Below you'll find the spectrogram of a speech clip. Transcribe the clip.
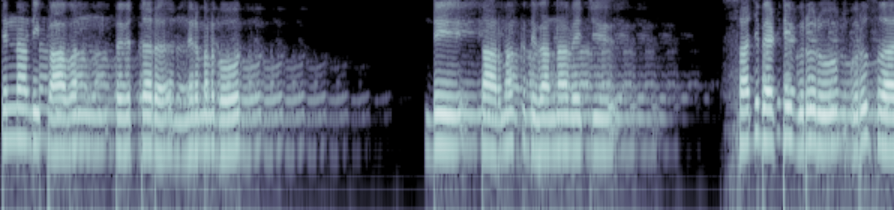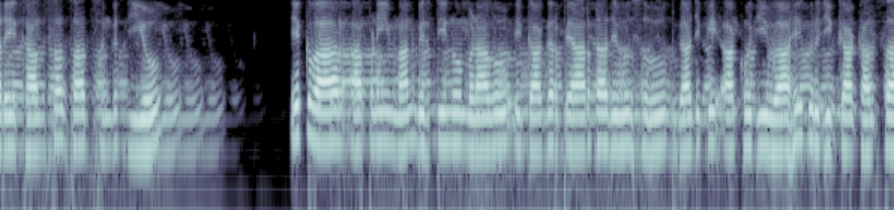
ਤਿੰਨਾਂ ਦੀ ਪਾਵਨ ਪਵਿੱਤਰ ਨਿਰਮਲ ਗੋਦ ਦੇ ਧਾਰਮਿਕ ਦੀਵਾਨਾਂ ਵਿੱਚ ਸੱਜ ਬੈਠੇ ਗੁਰੂ ਰੂਪ, ਗੁਰੂ ਸਵਾਰੇ, ਖਾਲਸਾ ਸਾਧ ਸੰਗਤ ਜੀਓ। ਇੱਕ ਵਾਰ ਆਪਣੀ ਮਨ ਬਿਰਤੀ ਨੂੰ ਬਣਾਵੋ, ਇਕਾਗਰ ਪਿਆਰ ਦਾ ਦਿਵੋ ਸਬੂਤ ਗੱਜ ਕੇ ਆਖੋ ਜੀ, ਵਾਹਿਗੁਰੂ ਜੀ ਕਾ ਖਾਲਸਾ,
